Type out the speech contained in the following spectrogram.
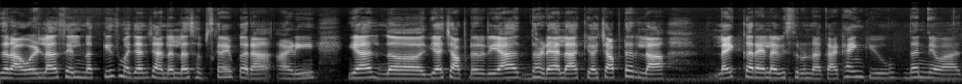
जर आवडला असेल नक्कीच माझ्या चॅनलला सबस्क्राईब करा आणि या या चॅप्टर या धड्याला किंवा चॅप्टरला लाईक करायला विसरू नका. थँक्यू धन्यवाद.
